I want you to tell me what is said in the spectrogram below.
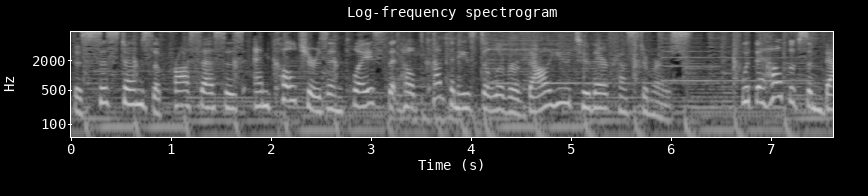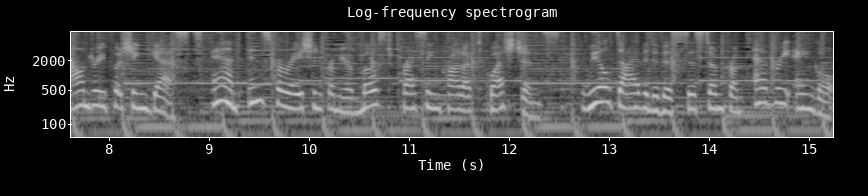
the systems, the processes, and cultures in place that help companies deliver value to their customers. With the help of some boundary pushing guests and inspiration from your most pressing product questions, we'll dive into this system from every angle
